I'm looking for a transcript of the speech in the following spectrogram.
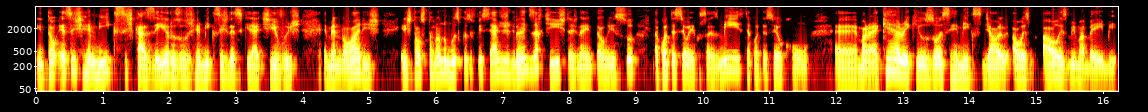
Então, esses remixes caseiros, os remixes desses criativos eh, menores, eles estão se tornando músicos oficiais dos grandes artistas, né? Então isso aconteceu aí com Sam Smith, aconteceu com é, Mariah Carey, que usou esse remix de Always, Always Be My Baby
